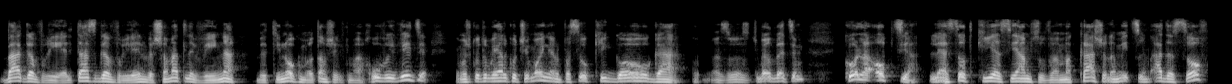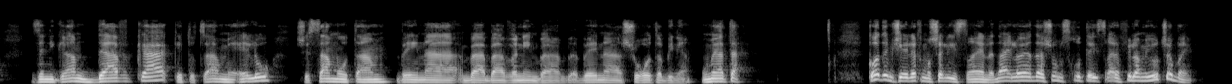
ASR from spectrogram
בא גבריאל טס גבריאל ושמט לבינה ותינוק מאותם שהתמחו והביא את זה כמו שכתוב בילקוט על פסוק כי גוגה אז זאת אומרת בעצם כל האופציה לעשות קריאס ימסו והמכה של המצרים עד הסוף זה נגרם דווקא כתוצאה מאלו ששמו אותם בין באבנים בין השורות הבניין ומעתה. קודם שילך משה לישראל עדיין לא ידע שום זכות לישראל אפילו המיעוט שבהם.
